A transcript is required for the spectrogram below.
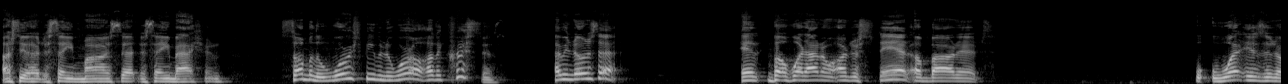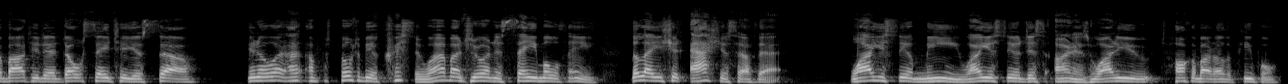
I still had the same mindset, the same action. Some of the worst people in the world are the Christians. Have you noticed that? And but what I don't understand about it what is it about you that don't say to yourself, you know what, I, am supposed to be a Christian. Why am I doing the same old thing? Look like you should ask yourself that. Why are you still mean? Why are you still dishonest? Why do you talk about other people?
